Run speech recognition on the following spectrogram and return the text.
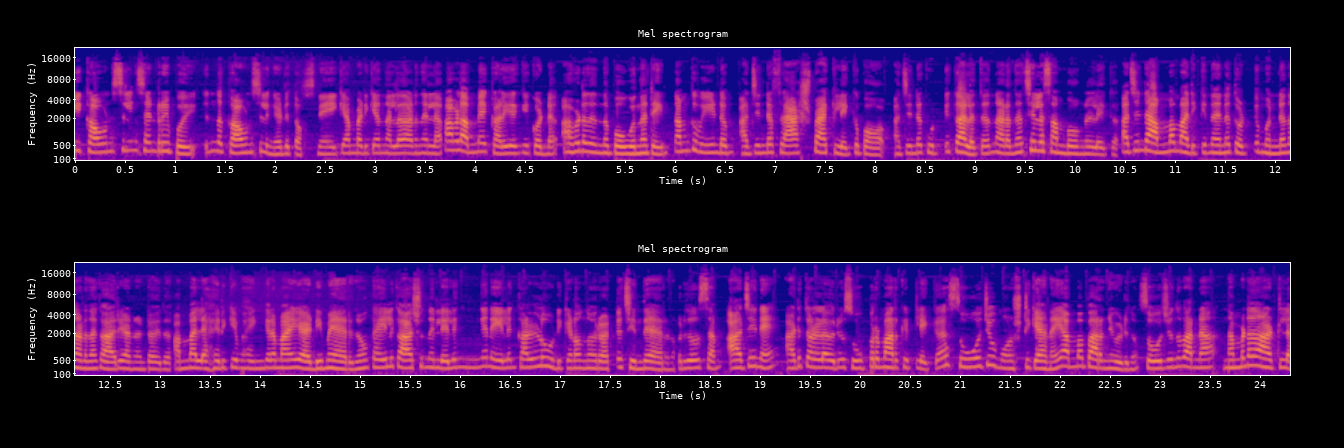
ഈ കൗൺസിലിംഗ് സെന്ററിൽ പോയി ഇന്ന് കൗൺസിലിംഗ് എടുത്തോ? സ്നേഹിക്കാൻ പഠിക്കാൻ നല്ലതാണെന്നല്ല അവൾ അമ്മയെ കളിയാക്കിക്കൊണ്ട് അവിടെ നിന്ന് പോകുന്ന ടൈം നമുക്ക് വീണ്ടും അജിന്റെ ഫ്ലാഷ് ബാക്കിലേക്ക് പോവാം. അജിന്റെ കുട്ടിക്കാലത്ത് നടന്ന ചില സംഭവങ്ങളിലേക്ക്. അജിന്റെ അമ്മ മരിക്കുന്നതിന് തൊട്ട് മുന്നേ നടന്ന കാര്യമാണ് കേട്ടോ ഇത്. അമ്മ ലഹരിക്ക് ഭയങ്കരമായി അടിമയായിരുന്നു. കയ്യിൽ കാശൊന്നുമില്ലെങ്കിലും ഇങ്ങനെയും കള്ളു കുടിക്കണമെന്ന് ഒരൊറ്റ ചിന്തയായിരുന്നു. ഒരു ദിവസം അജിനെ അടുത്തുള്ള ഒരു സൂപ്പർ മാർക്കറ്റിലേക്ക് സോജു മോഷ്ടിക്കാനായി അമ്മ പറഞ്ഞു വിടുന്നു. സോജു എന്ന് പറഞ്ഞാൽ നമ്മുടെ നാട്ടിൽ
